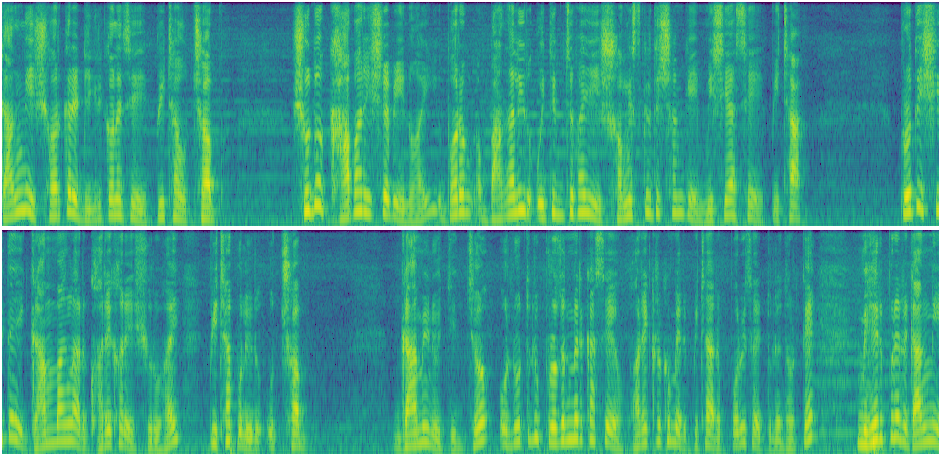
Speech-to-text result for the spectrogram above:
গাংনী সরকারি ডিগ্রি কলেজে পিঠা উৎসব। শুধু খাবার হিসেবেই নয়, বরং বাঙালির ঐতিহ্যবাহী সংস্কৃতির সঙ্গে মিশে আছে পিঠা। প্রতি শীতেই গ্রাম বাংলার ঘরে ঘরে শুরু হয় পিঠাপুলির উৎসব। গ্রামীণ ঐতিহ্য ও নতুন প্রজন্মের কাছে হরেক রকমের পিঠার পরিচয় তুলে ধরতে মেহেরপুরের গাংনী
